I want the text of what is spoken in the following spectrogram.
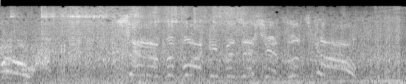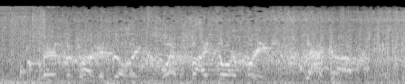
Move! Set up the blocking positions! Let's go! There's the target building. Left side door breach. Stack up!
